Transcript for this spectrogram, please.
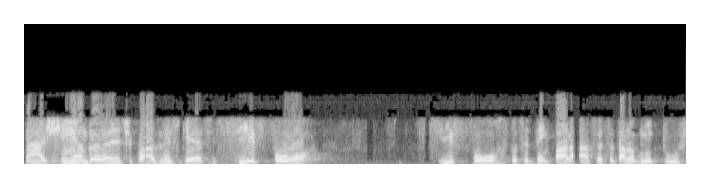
na agenda, a gente quase não esquece. Se for, se for, você tem que parar. Se você está no Bluetooth,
